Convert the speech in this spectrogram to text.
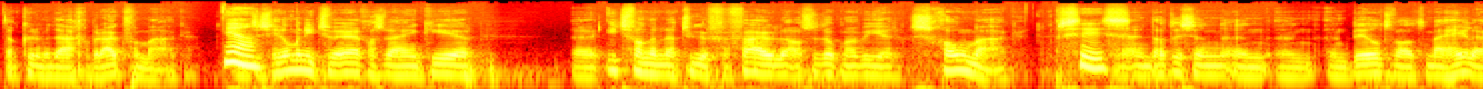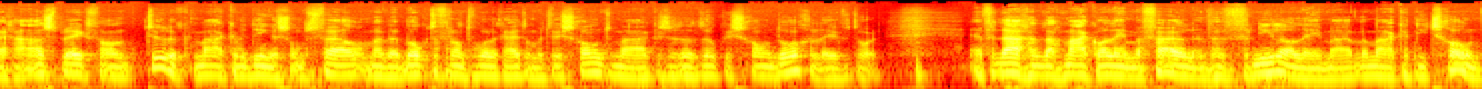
dan kunnen we daar gebruik van maken. Ja. Het is helemaal niet zo erg als wij een keer uh, iets van de natuur vervuilen, als we het ook maar weer schoonmaken. Precies. En dat is een, een, een, een beeld wat mij heel erg aanspreekt van, tuurlijk maken we dingen soms vuil, maar we hebben ook de verantwoordelijkheid om het weer schoon te maken, zodat het ook weer schoon doorgeleverd wordt. En vandaag de dag maken we alleen maar vuil en we vernielen alleen maar, we maken het niet schoon.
